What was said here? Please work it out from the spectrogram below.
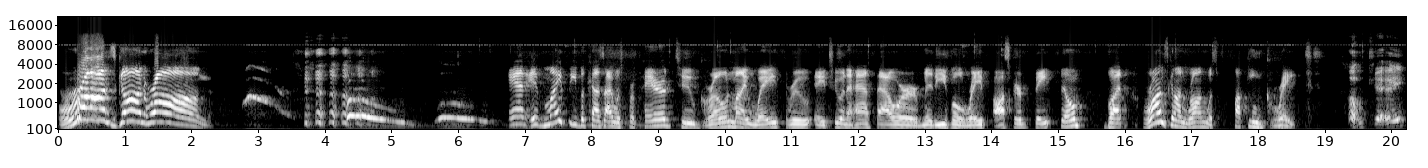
Ron's Gone Wrong. And it might be because I was prepared to groan my way through a two and a half hour medieval rape Oscar bait film, but Ron's Gone Wrong was fucking great. Okay.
